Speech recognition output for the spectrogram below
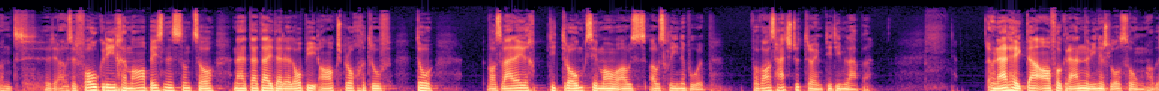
und als erfolgreicher Mann, Business und so. Und dann hat er in dieser Lobby angesprochen darauf, du, was wäre eigentlich dein Traum gewesen, mal als, als kleiner Bub? Von was hättest du geträumt in deinem Leben? Und er hat dann angefangen zu rennen wie ein Schlosshund, oder?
